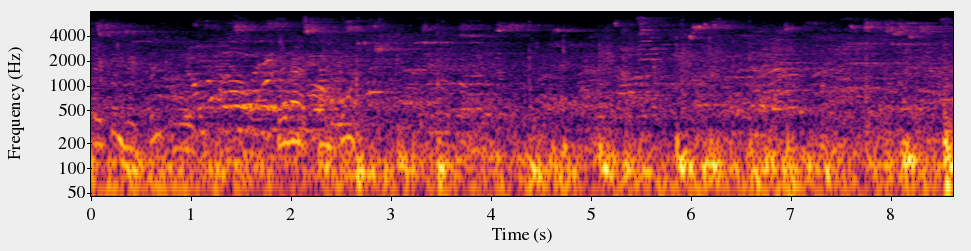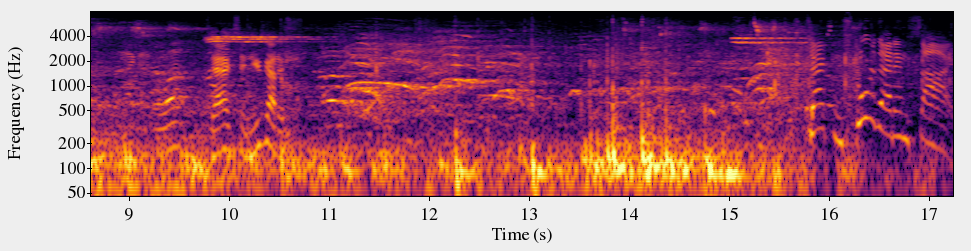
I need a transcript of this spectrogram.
They couldn't make free throws. They'd have 10 points. Jackson, you got to. Jackson, score that inside.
